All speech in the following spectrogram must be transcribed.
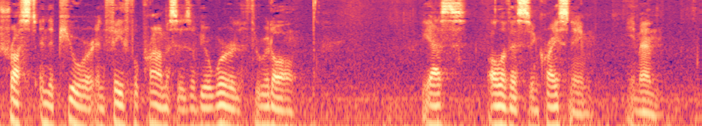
trust in the pure and faithful promises of your word through it all. Yes, all of this in Christ's name. Amen.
